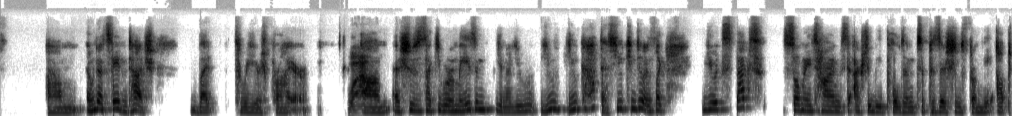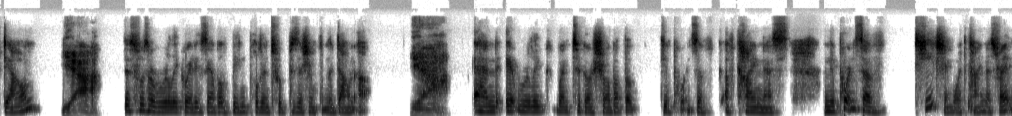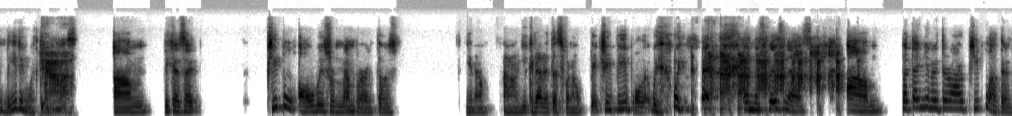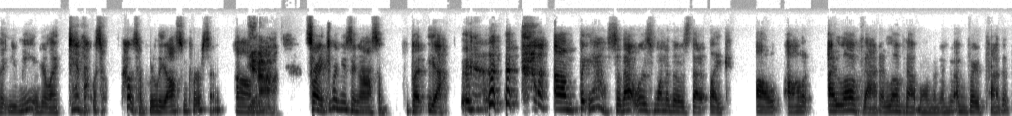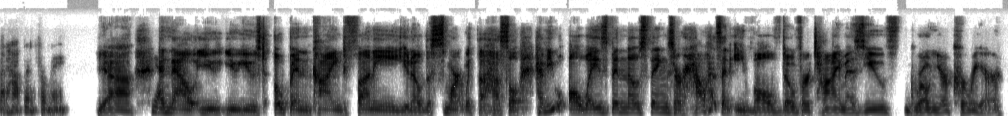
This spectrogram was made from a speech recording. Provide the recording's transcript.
Um, and we had stayed in touch, but three years prior. Wow. Um, and she was just like, you were amazing. You know, you, you, you got this. You can do it. It's like you expect so many times to actually be pulled into positions from the up down. Yeah. This was a really great example of being pulled into a position from the down up. Yeah. And it really went to go show about the, the importance of, of kindness and the importance of teaching with kindness, right? Leading with kindness. Yeah. Um, because I, people always remember those you know, I don't know, you could edit this one out, bitchy people that we, we met in this business. Um, but then, you know, there are people out there that you meet and you're like, damn, that was a, that was a really awesome person. Um, yeah. Sorry, I keep on using awesome, but yeah. um, but yeah, so that was one of those that like, I'll, I'll, I love that. I love that moment. I'm, I'm very proud that that happened for me. Yeah. yeah. And now you you used open, kind, funny, you know, the smart with the hustle. Have you always been those things or how has it evolved over time as you've grown your career?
